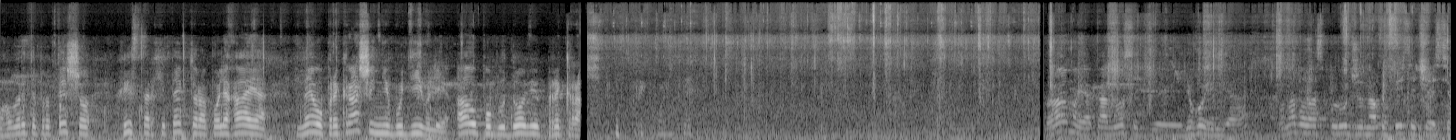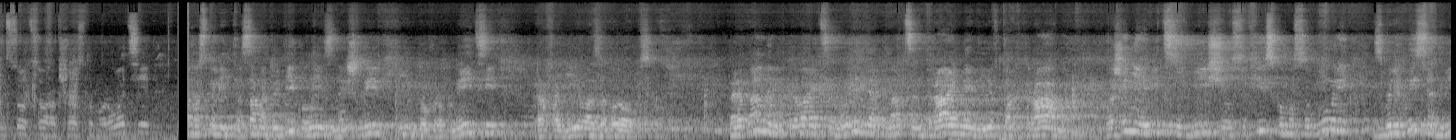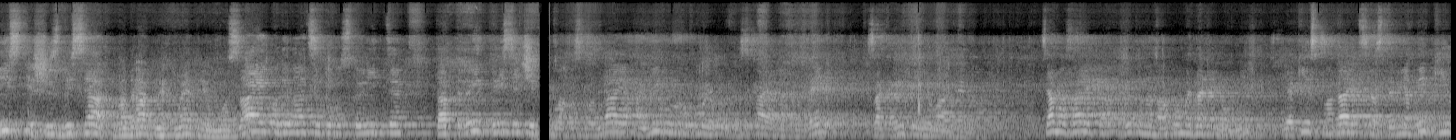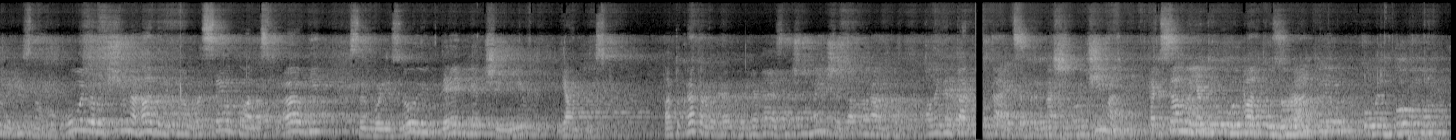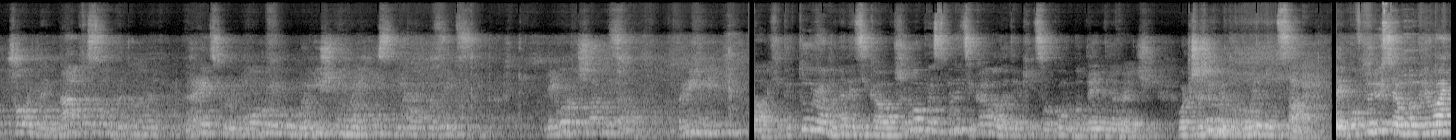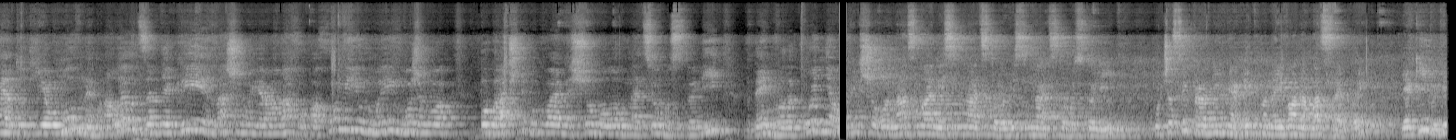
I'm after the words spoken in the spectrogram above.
будемо говорити про те, що хист архітектора полягає не у прикрашенні будівлі, а у побудові прикрас. Брама, яка носить е, його ім'я, вона була споруджена у 1746 році століття, саме тоді, коли знайшли вхід до гробниці Рафаїла Заборовського. Перед нами відкривається вигляд на центральний вівтар храму. Лише від собі, що у Софійському соборі зберіглися 260 квадратних метрів мозаїк 11 століття та 3 тисячі благословляє, а лівою рукою притискає до грудей закритий Євангеліє. Ця мозаїка виконана у медальйоні, який складається з дев'яти кіл різного кольору, що нагадують веселку, а насправді символізують дев'ять чинів ямпільських. Пантократор виглядає значно менше за оранку, але він так повертається перед нашими очима, так само, як і у випадку з оранкою, коментовано чорним написом, виконаним грецькою мовою у горішньому регістрі композиції. Ліворуч написано «Прийміть». Архітектура, мене не цікавив живопис, мене цікавили такі цілком буденні речі. От чи жив би то були тут саме? Повторюся, умеблювання тут є умовним, але от завдяки нашому єрмонаху Пахомію ми можемо побачити буквально, що було б на цьому столі в день Великодня, більшого на зламі 17-18 століть, у часи правління гетьмана Івана Мазепи, який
